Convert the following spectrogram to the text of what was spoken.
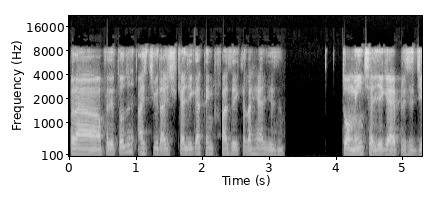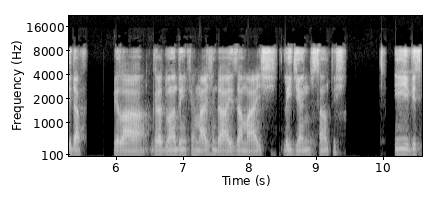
para fazer todas as atividades que a Liga tem para fazer que ela realiza. Atualmente, a Liga é presidida pela graduanda em enfermagem da Isamais, Leidiane Santos, e, vice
